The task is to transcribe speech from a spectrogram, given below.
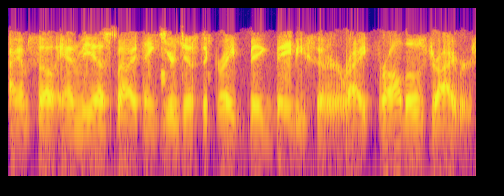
I am so envious, but I think you're just a great big babysitter, right, for all those drivers.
